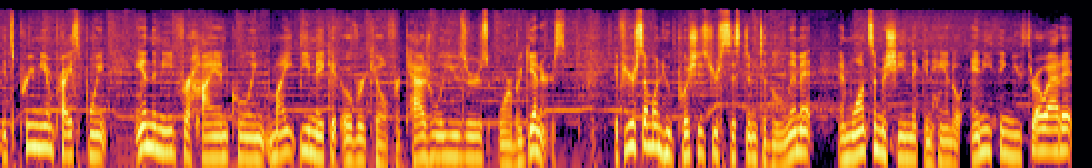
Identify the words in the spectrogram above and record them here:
its premium price point and the need for high-end cooling might be make it overkill for casual users or beginners. If you're someone who pushes your system to the limit and wants a machine that can handle anything you throw at it,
